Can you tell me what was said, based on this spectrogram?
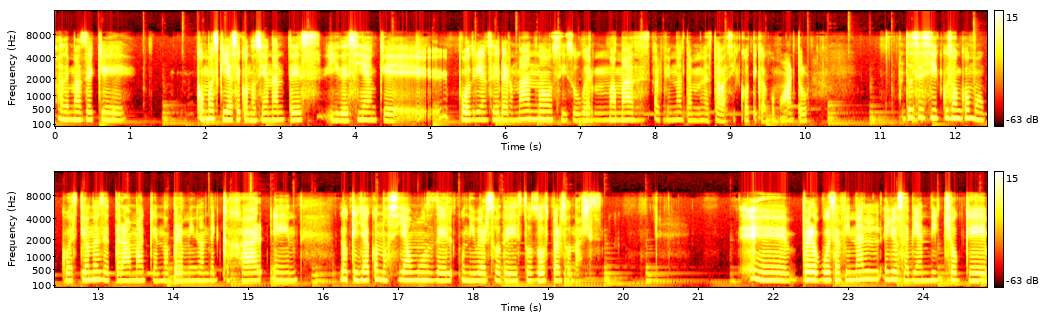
Además de que, cómo es que ya se conocían antes y decían que podrían ser hermanos y su mamá al final también estaba psicótica como Arthur. Entonces sí son como cuestiones de trama que no terminan de encajar en lo que ya conocíamos del universo de estos dos personajes. Eh, pero pues al final ellos habían dicho que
